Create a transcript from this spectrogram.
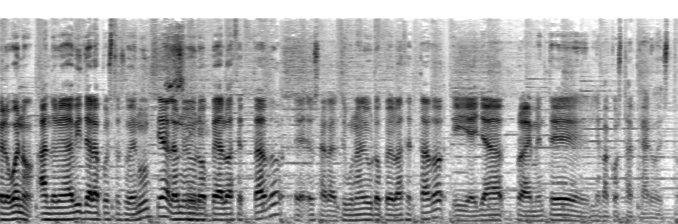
Pero bueno, Antonio David ya le ha puesto su denuncia, la Unión Sí. Europea lo ha aceptado, eh, o sea, el Tribunal Europeo lo ha aceptado y ella probablemente le va a costar caro esto.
